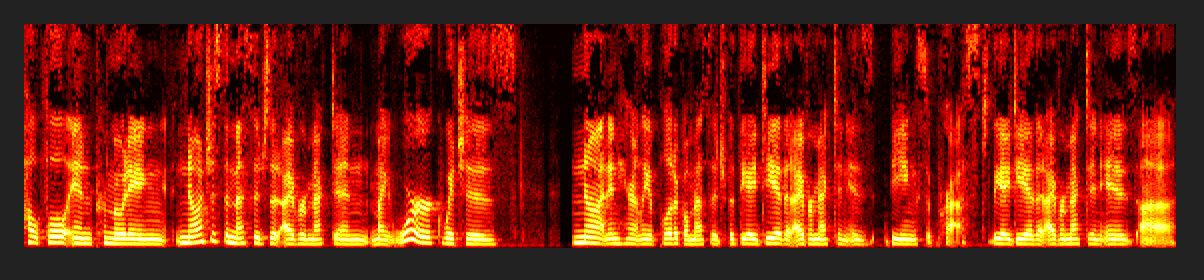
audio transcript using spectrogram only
helpful in promoting not just the message that ivermectin might work, which is not inherently a political message, but the idea that ivermectin is being suppressed, the idea that ivermectin is uh,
